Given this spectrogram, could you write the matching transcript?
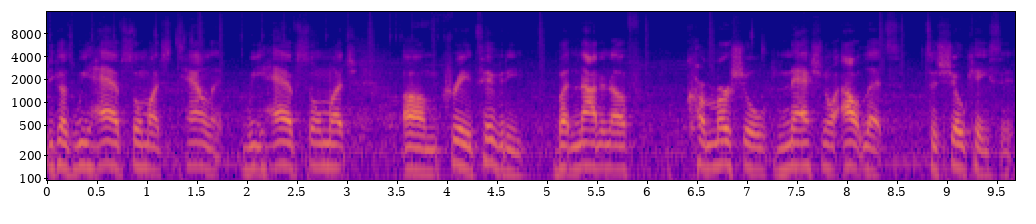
because we have so much talent, we have so much um, creativity, but not enough commercial national outlets to showcase it.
